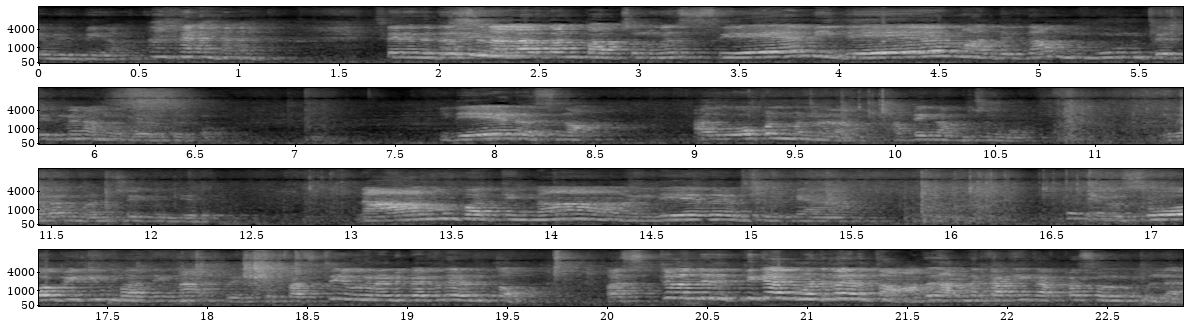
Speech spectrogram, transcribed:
எப்படி இப்படியா? சரி இந்த ட்ரெஸ் நல்லா இருக்கான்னு பார்த்து சொல்லுங்க. சேம் இதே மாதிரி தான் மூணு பேர்த்துக்குமே நாங்கள் எடுத்துருக்கோம். இதே ட்ரெஸ் தான். அது ஓப்பன் பண்ணலாம் அப்படியே காமிச்சிருவோம். இதெல்லாம் மடிச்சு வைக்க முடியாது. நானும் பார்த்தீங்கன்னா இதே தான் எடுத்திருக்கேன். எங்க சோபிக்கும் பார்த்தீங்கன்னா ஃபர்ஸ்ட் இவங்க ரெண்டு பேருக்கு தான் எடுத்தோம். ஃபர்ஸ்ட் வந்து ரித்திகாக்கு மட்டும் தான் எடுத்தோம். அது அந்த கதையை கரெக்டாக சொல்லணும்ல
